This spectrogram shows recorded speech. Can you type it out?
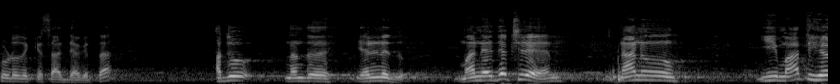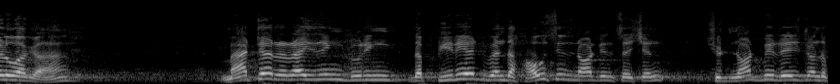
ಕೊಡೋದಕ್ಕೆ ಸಾಧ್ಯ ಆಗುತ್ತಾ? ಅದು ನಂದು ಎರಡನೇದು ಮಾನ್ಯ ಅಧ್ಯಕ್ಷರೇ ನಾನು ಈ ಮಾತು ಹೇಳುವಾಗ matter arising during the period when the house is not in session should not be raised on the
